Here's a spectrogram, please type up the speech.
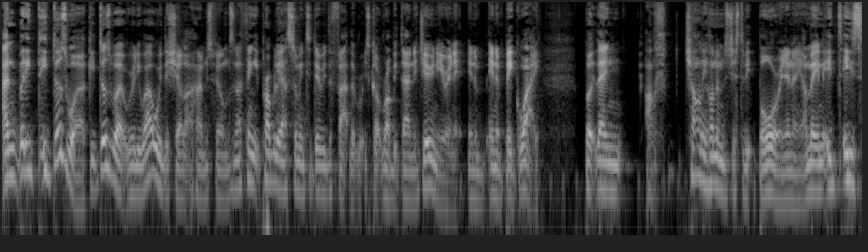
And but it, it, does work. It does work really well with the Sherlock Holmes films, and I think it probably has something to do with the fact that it's got Robert Downey Jr. in it in a, in a big way. But then oh, Charlie Hunnam's just a bit boring, isn't he? I mean, it, he's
